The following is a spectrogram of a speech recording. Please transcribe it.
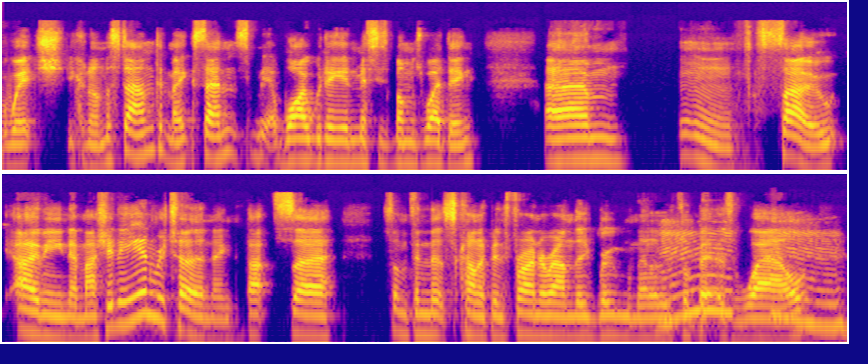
which you can understand. It makes sense. Why would Ian miss his mum's wedding? Um, Mm, so, I mean, imagine Ian returning. That's uh, something that's kind of been thrown around the room a little mm, bit as well. Mm.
